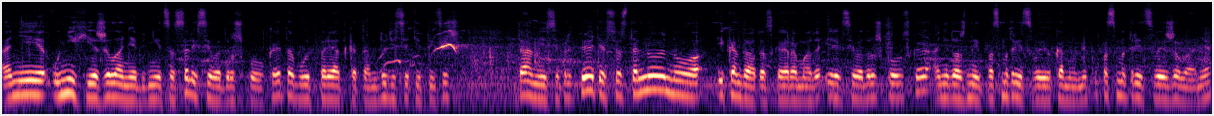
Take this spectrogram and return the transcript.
Они, у них есть желание объединиться с Алексеева Дружковка. Это будет порядка там, до 10 тысяч. Там есть и предприятия, все остальное, но и Кондратовская громада, и Алексеева Дружковская, они должны посмотреть свою экономику, посмотреть свои желания,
